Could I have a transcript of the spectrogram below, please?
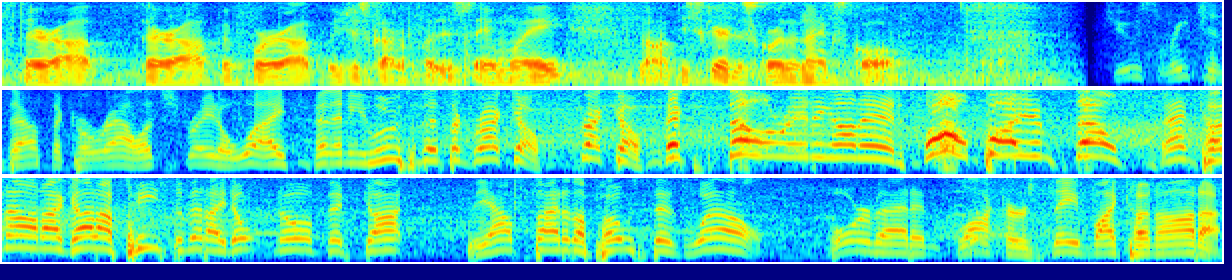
If they're up, they're up. If we're up, we just got to play the same way, not be scared to score the next goal. Djoos reaches out to corral it straight away, and then he loses it to Greco. Greco accelerating on in, all by himself, and Kanata got a piece of it. I don't know if it got the outside of the post as well. Horvat and Slocker saved by Kanata.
